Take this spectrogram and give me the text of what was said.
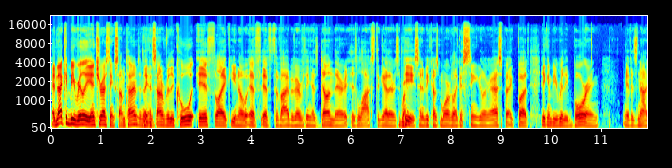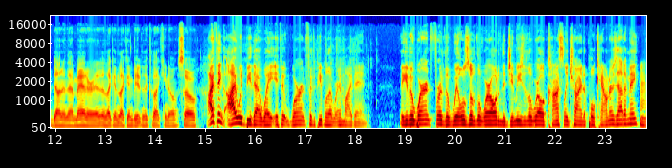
and that could be really interesting sometimes and they Yeah. can sound really cool if like you know if if the vibe of everything that's done there is locks together as a Right. piece and it becomes more of like a singular aspect but it can be really boring if it's not done in that manner and, like and like and be like you know so I think I would be that way if it weren't for the people that were in my band. Like if it weren't for the Wills of the world and the Jimmies of the world constantly trying to pull counters out of me. Hmm.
